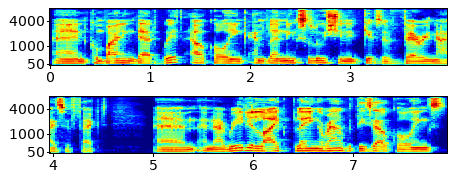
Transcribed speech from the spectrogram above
And combining that with alcohol ink and blending solution, it gives a very nice effect. Um, and I really like playing around with these alcohol inks.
